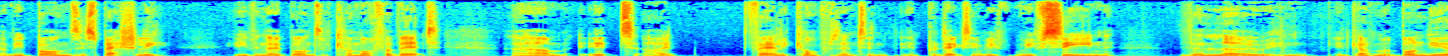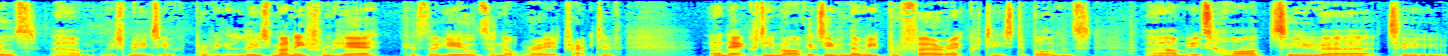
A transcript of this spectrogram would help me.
I mean, bonds especially, even though bonds have come off a bit. Um, it I'm fairly confident in, in predicting we've we've seen the low in, in government bond yields, um, which means you're probably going to lose money from here because the yields are not very attractive. And equity markets, even though we prefer equities to bonds, um, it's hard to uh, to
